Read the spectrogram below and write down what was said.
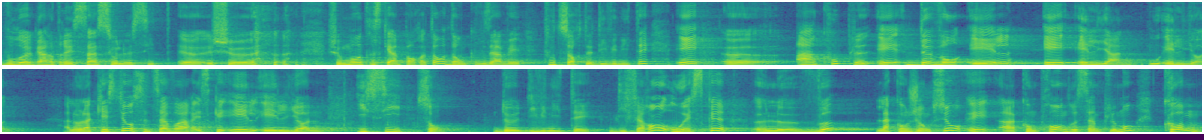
vous regarderez ça sur le site. Euh, je, je, montre ce qui est important. Donc, vous avez toutes sortes de divinités et euh, un couple est devant El et Elian ou Elion. Alors, la question, c'est de savoir est-ce que El et Elion ici sont deux divinités différentes ou est-ce que euh, le vœu, la conjonction, est à comprendre simplement comme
